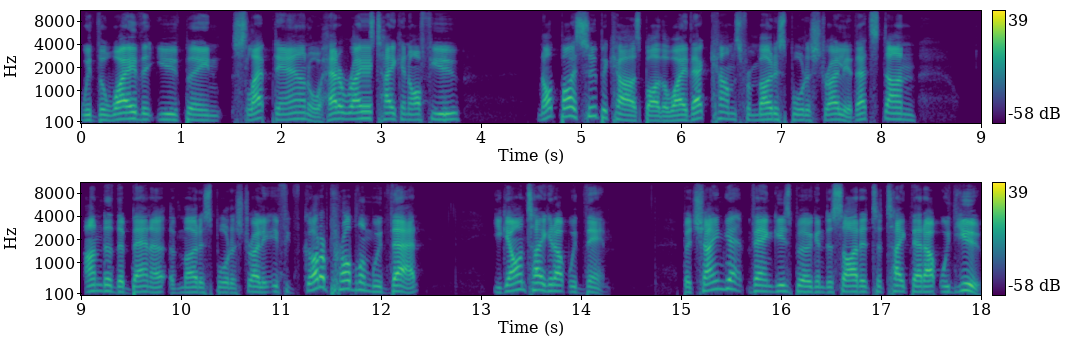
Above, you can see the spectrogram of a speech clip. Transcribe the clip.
with the way that you've been slapped down or had a race taken off you, not by supercars, by the way, that comes from Motorsport Australia. That's done under the banner of Motorsport Australia. If you've got a problem with that, you go and take it up with them. But Shane Van Gisbergen decided to take that up with you,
